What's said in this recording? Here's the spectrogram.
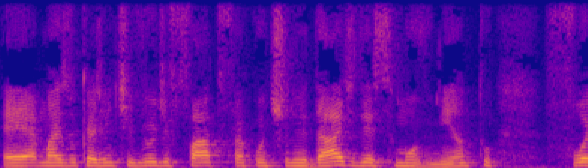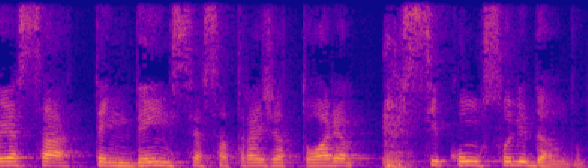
É, mas o que a gente viu de fato foi a continuidade desse movimento, foi essa tendência, essa trajetória se consolidando.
